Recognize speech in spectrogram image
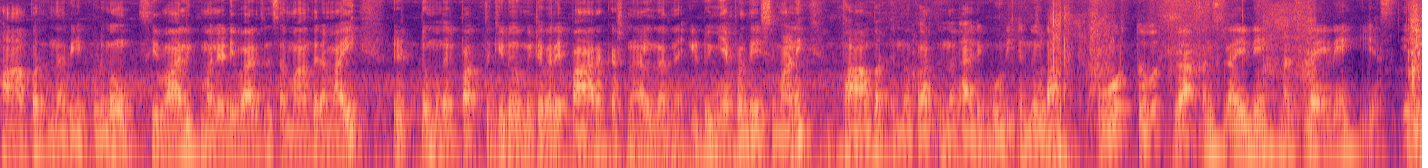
ഭാബർ എന്നറിയപ്പെടുന്നു. ശിവാലിക് മലയടിവാരത്തിന് സമാന്തരമായി എട്ട് മുതൽ പത്ത് കിലോമീറ്റർ വരെ പാറ കഷ്ണങ്ങൾ നിറഞ്ഞ ഇടുങ്ങിയ പ്രദേശമാണ് ബാബർ എന്ന എന്ന കാര്യം കൂടി എന്തുകൂടാ ഓർത്തു വെക്കുക മനസ്സിലായില്ലേ? മനസ്സിലായില്ലേ? യെസ്. ഇനി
